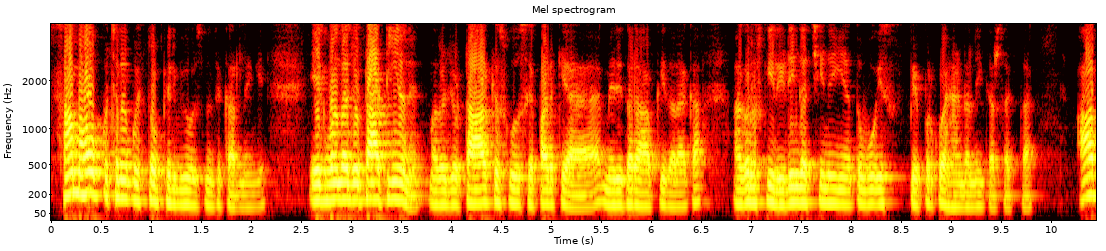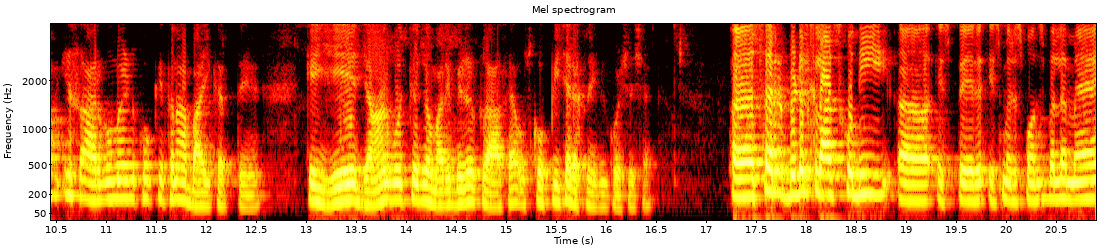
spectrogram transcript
سم ہاؤ کچھ نہ کچھ تو پھر بھی اس میں سے کر لیں گے. ایک بندہ جو ٹارٹین ہے مطلب جو ٹار کے اسکول سے پڑھ کے آیا ہے، میری طرح آپ کی طرح کا، اگر اس کی ریڈنگ اچھی نہیں ہے تو وہ اس پیپر کو ہینڈل نہیں کر سکتا. آپ اس آرگومنٹ کو کتنا بائی کرتے ہیں کہ یہ جان بوجھ کے جو ہماری مڈل کلاس ہے، اس کو پیچھے رکھنے کی کوشش ہے؟ سر مڈل کلاس خود ہی اس پہ، اس میں رسپانسبل ہے. میں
